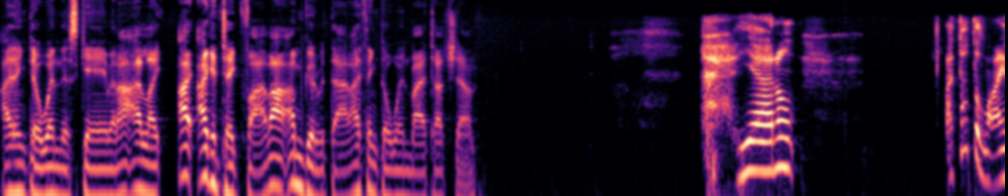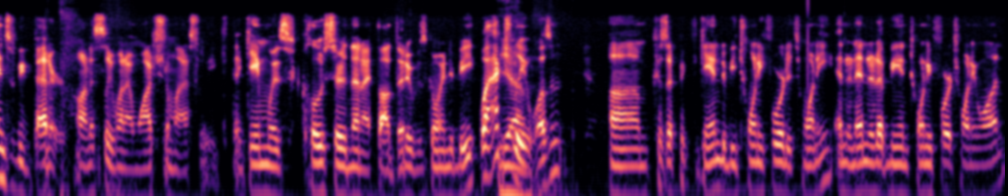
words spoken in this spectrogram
I think they'll win this game. And I, I like. I, I can take five. I, I'm good with that. I think they'll win by a touchdown. Yeah, I don't. I thought the Lions would be better, honestly, when I watched them last week. That game was closer than I thought that it was going to be. Well, actually, Yeah. it wasn't, because I picked the game to be twenty-four to twenty, and it ended up being 24-21.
